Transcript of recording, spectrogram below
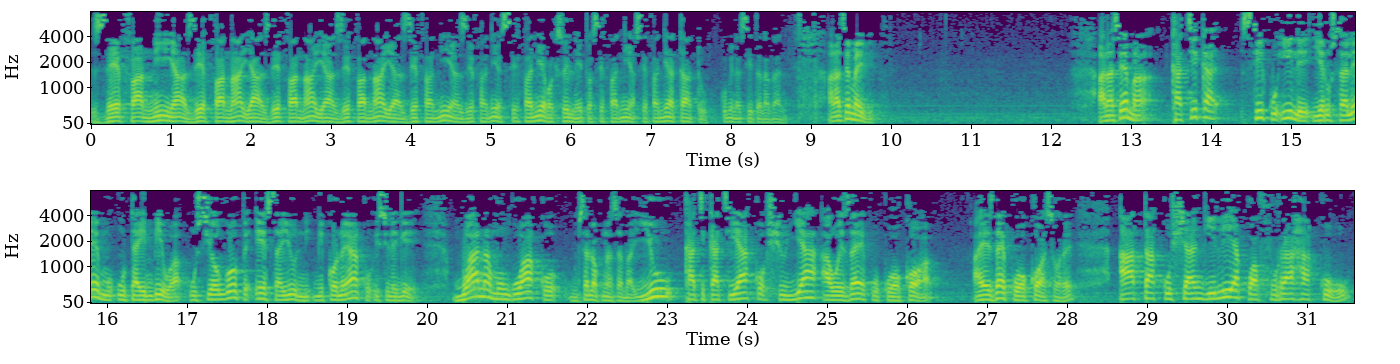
zefania zefanaya zefanaya zefanaya zefania zefania sefania kwa kiswahili inaitwa sefania sefania tatu kumi na sita nadhani. Anasema hivi. Anasema katika siku ile yerusalemu utaimbiwa usiogope e sayuni mikono yako isilegee. Bwana mungu wako mstari wa 17 yu katikati yako shujaa awezaye kukuokoa awezaye kuokoa sore atakushangilia kwa furaha kuu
